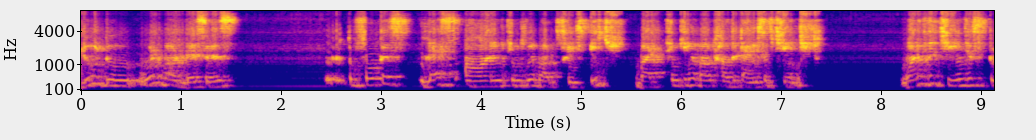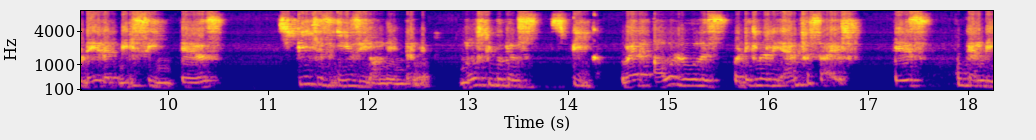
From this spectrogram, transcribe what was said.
do to work about this is uh, to focus less on thinking about free speech, but thinking about how the times have changed. One of the changes today that we see is speech is easy on the internet. Most people can speak where our role is particularly emphasized is who can be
